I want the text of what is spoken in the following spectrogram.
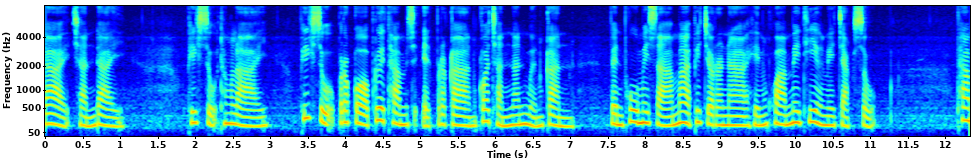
ได้ฉันใด ภิกษุทั้งหลาย ภิกษุประกอบด้วยธรรม 11 ประการก็ฉันนั้นเหมือนกัน เป็นผู้ไม่สามารถพิจารณาเห็นความไม่เที่ยงในจักสุธรรม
